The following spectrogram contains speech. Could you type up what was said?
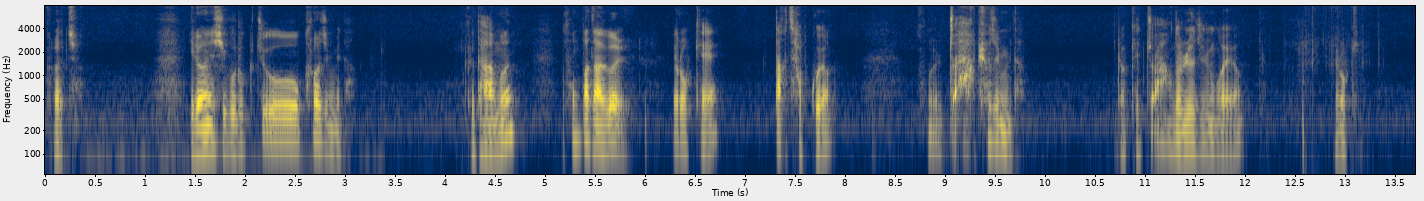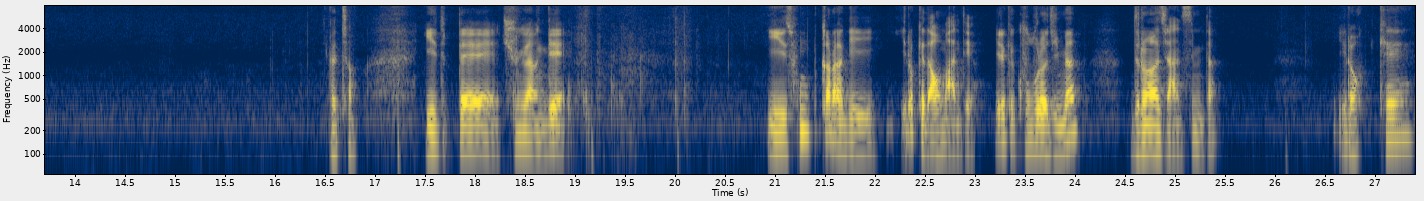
그렇죠. 이런 식으로 쭉 풀어줍니다. 그 다음은 손바닥을 이렇게 딱 잡고요. 손을 쫙 펴줍니다. 이렇게 쫙 놀려주는 거예요. 이렇게. 그렇죠. 이때 중요한 게 이 손가락이 이렇게 나오면 안 돼요. 이렇게 구부러지면 늘어나지 않습니다. 이렇게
